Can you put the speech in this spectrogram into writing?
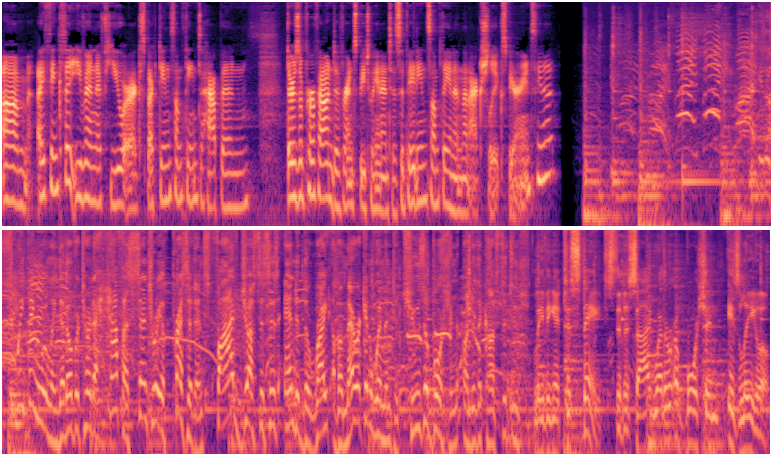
Um, I think that even if you are expecting something to happen, there's a profound difference between anticipating something and then actually experiencing it. In a sweeping ruling that overturned a half a century of precedents, five justices ended the right of American women to choose abortion under the Constitution, leaving it to states to decide whether abortion is legal.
